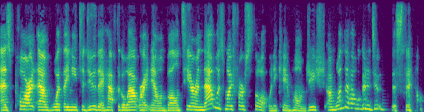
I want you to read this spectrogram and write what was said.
as part of what they need to do, they have to go out right now and volunteer. And that was my first thought when he came home. Gee, I wonder how we're going to do this now.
